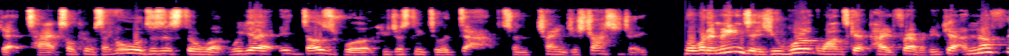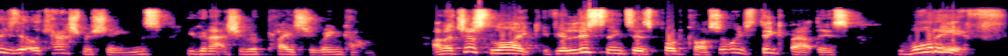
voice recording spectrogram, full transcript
get taxed, some people say, oh, does it still work? Well, yeah, it does work. You just need to adapt and change your strategy. But what it means is you work once, get paid forever. You get enough of these little cash machines, you can actually replace your income. And I just like, if you're listening to this podcast, I want you to think about this. What if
